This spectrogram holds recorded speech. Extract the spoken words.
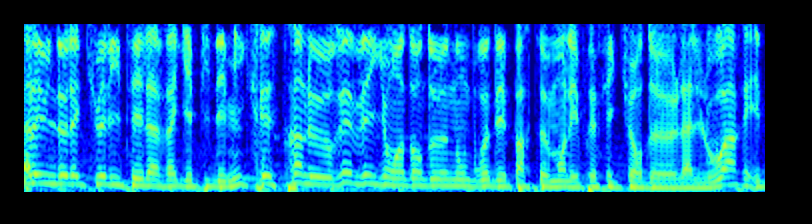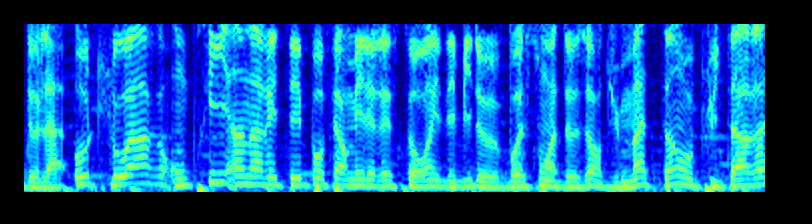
À la une de l'actualité, la vague épidémique restreint le réveillon dans de nombreux départements. Les préfectures de la Loire et de la Haute-Loire ont pris un arrêté pour fermer les restaurants et débits de boissons à 2 heures du matin au plus tard.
